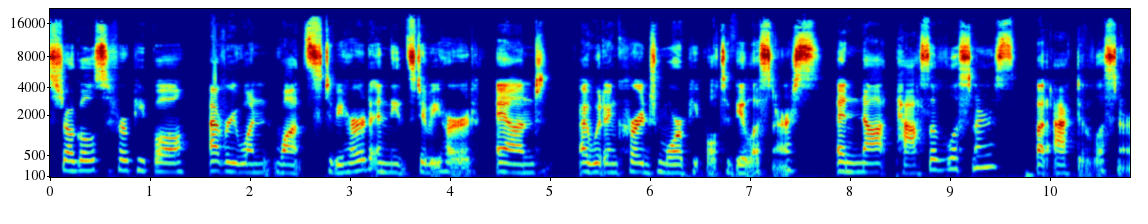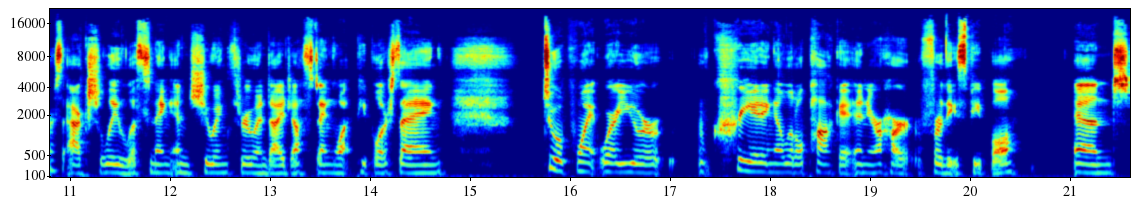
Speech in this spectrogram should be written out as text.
struggles for people. Everyone wants to be heard and needs to be heard. And I would encourage more people to be listeners and not passive listeners, but active listeners, actually listening and chewing through and digesting what people are saying to a point where you're creating a little pocket in your heart for these people and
